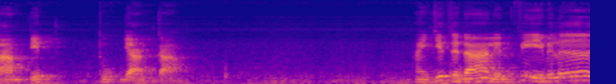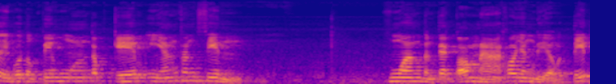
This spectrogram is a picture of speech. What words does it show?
ตามติดทุกอย่างกล่าวให้กิจดาเล่นฟรีไปเลยโบต้องไปห่วงกับเกมอีหยังทั้งสิ้น ห่วงตั้งแต่กองหน้าเขาย่างเดียวติด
